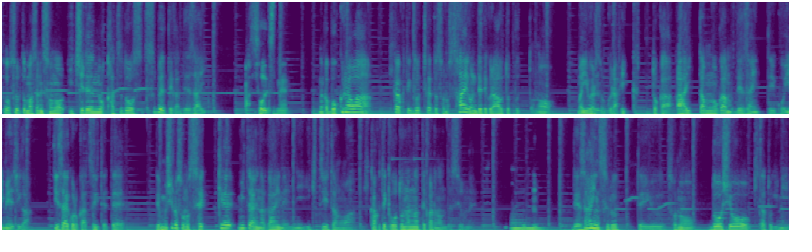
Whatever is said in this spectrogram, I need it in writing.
そうするとまさにその一連の活動すべてがデザイン。あそうですね。なんか僕らは比較的どっちかというとその最後に出てくるアウトプットの、まあ、いわゆるそのグラフィックとか、ああいったものがもうデザインっていうこうイメージが小さい頃からついててでむしろその設計みたいな概念に行き着いたのは比較的大人になってからなんですよね。うんデザインするっていうその動詞を来た時に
